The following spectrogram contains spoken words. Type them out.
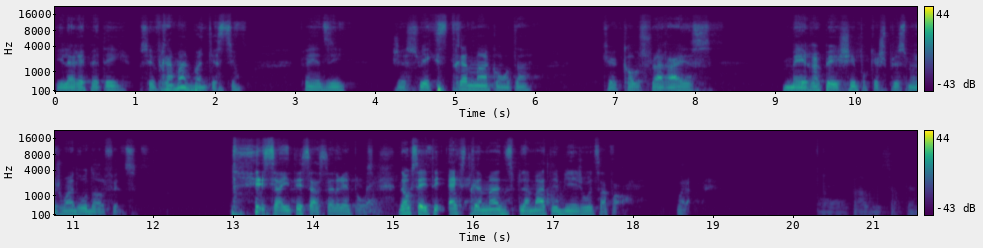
Il a répété C'est vraiment une bonne question. Puis il a dit Je suis extrêmement content que Coach Flores m'ait repêché pour que je puisse me joindre aux Dolphins. Et ça a été sa seule réponse. Donc, ça a été extrêmement diplomate et bien joué de sa part. Voilà. On parle d'une certaine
